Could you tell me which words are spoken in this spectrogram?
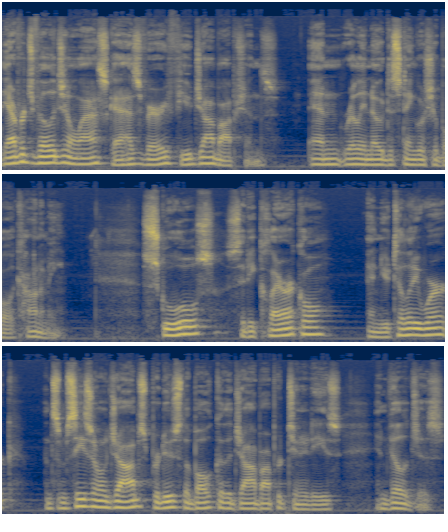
The average village in Alaska has very few job options and really no distinguishable economy. Schools, city clerical, and utility work, and some seasonal jobs produce the bulk of the job opportunities in villages.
